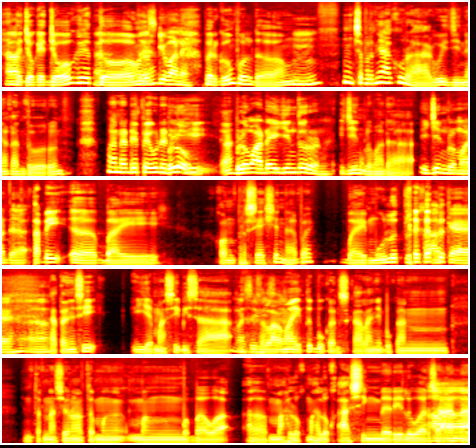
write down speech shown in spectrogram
eh, ah. joget-joget dong Terus ya. gimana? Berkumpul dong. Hmm. Hmm, sepertinya aku ragu izinnya akan turun. Mana DP udah Belum. di ah, Belum ada izin turun. izin belum ada. Izin belum ada. Tapi eh, by conversation apa? By mulut lah. Oke. ah. Katanya sih iya masih bisa Masih selama bisa. itu bukan skalanya bukan internasional atau meng- meng- membawa eh, makhluk-makhluk asing dari luar sana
